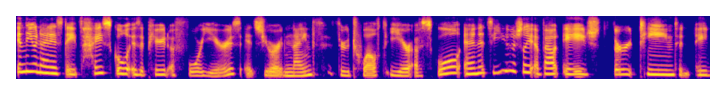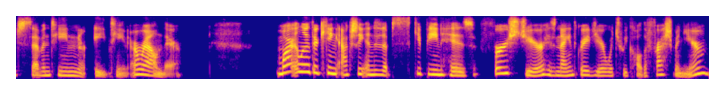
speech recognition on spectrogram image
In the United States, high school is a period of four years. It's your ninth through 12th year of school, and it's usually about age 13 to age 17 or 18, around there. Martin Luther King actually ended up skipping his first year, his ninth grade year, which we call the freshman year,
